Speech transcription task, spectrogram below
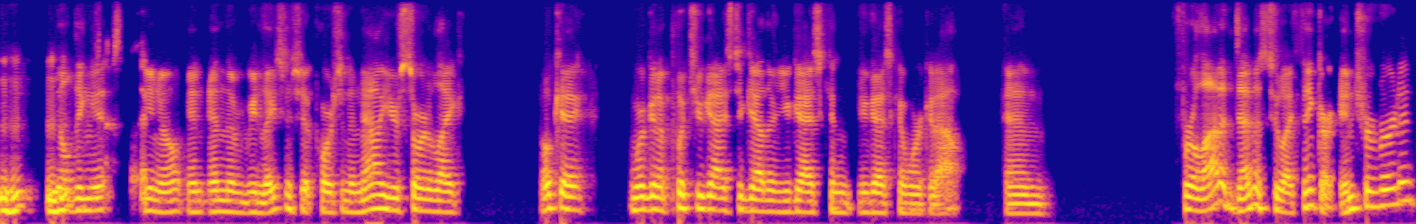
Mm-hmm, mm-hmm. Building it, Absolutely. you know, and and the relationship portion, and now you're sort of like, okay, we're going to put you guys together. You guys can you guys can work it out. And for a lot of dentists who I think are introverted,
